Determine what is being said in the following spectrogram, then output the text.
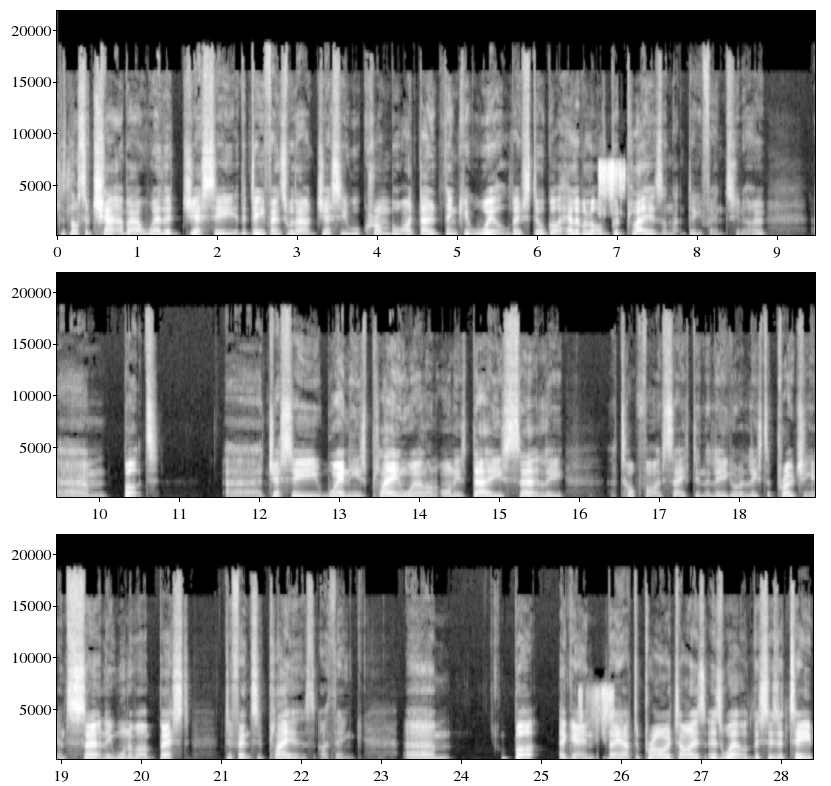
there's lots of chat about whether Jessie, the defense without Jessie, will crumble. I don't think it will. They've still got a hell of a lot of good players on that defense, you know. Um, but uh, Jessie, when he's playing well on, on his day, he's certainly a top five safety in the league, or at least approaching it, and certainly one of our best defensive players, I think. Um, but again, they have to prioritise as well. This is a team.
